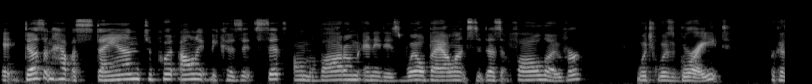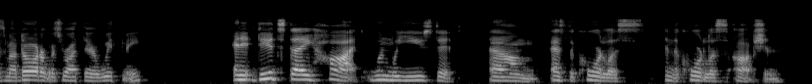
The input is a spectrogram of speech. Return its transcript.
It doesn't have a stand to put on it because it sits on the bottom and it is well balanced. It doesn't fall over, which was great because my daughter was right there with me. And it did stay hot when we used it um, as the cordless in the cordless option.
